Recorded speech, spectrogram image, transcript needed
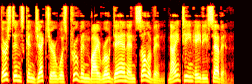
Thurston's conjecture was proven by Rodin and Sullivan 1987.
